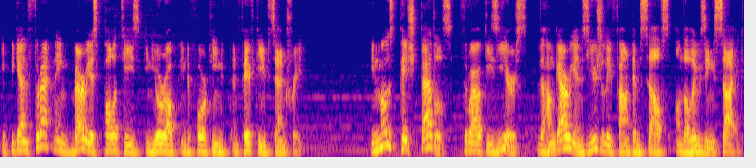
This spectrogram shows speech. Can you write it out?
it began threatening various polities in Europe in the 14th and 15th century. In most pitched battles throughout these years, the Hungarians usually found themselves on the losing side.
